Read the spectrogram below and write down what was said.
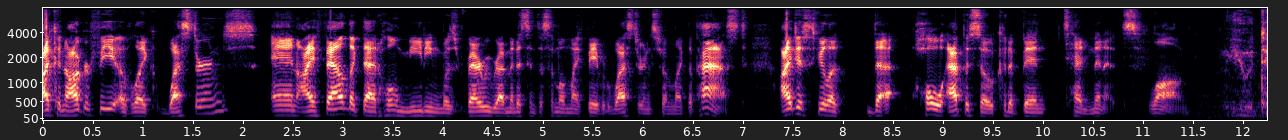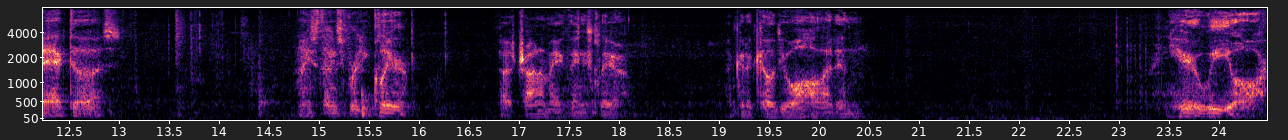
iconography of like westerns and i found like that whole meeting was very reminiscent to some of my favorite westerns from like the past i just feel like that whole episode could have been 10 minutes long You attacked us. Makes things pretty clear. I was trying to make things clear. I could have killed you all. I didn't. And here we are.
